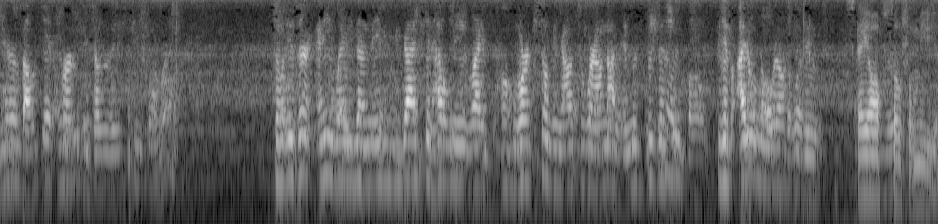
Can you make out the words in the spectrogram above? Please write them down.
care about get hurt because of these people. So is there any way that maybe you guys can help me like work something out to where I'm not in this position? Because I don't know what else to do. Stay off social media.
